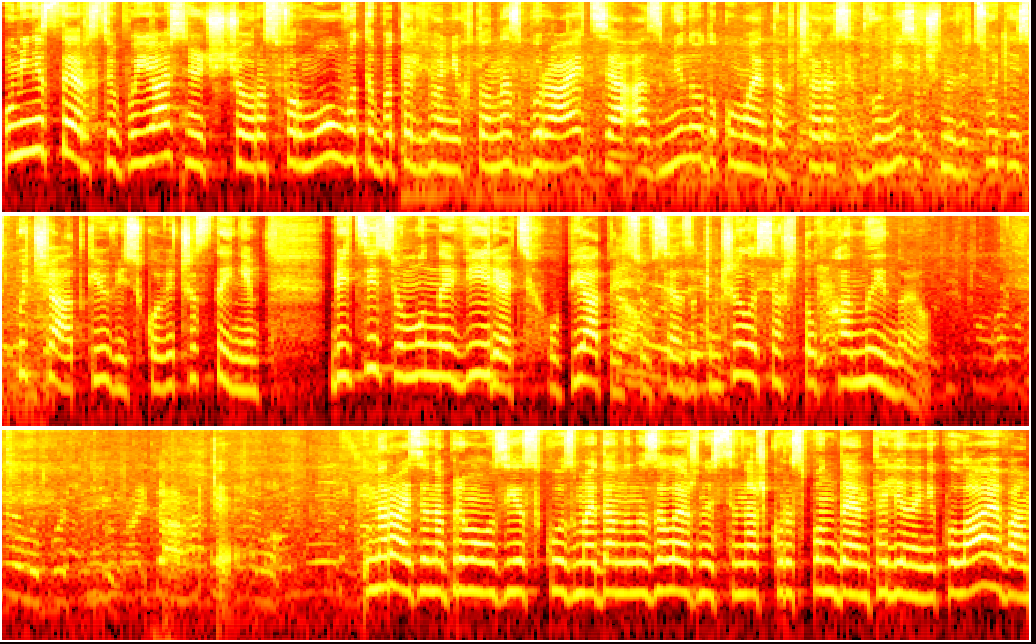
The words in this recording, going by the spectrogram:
У міністерстві пояснюють, що розформовувати батальйон ніхто не збирається, а зміни у документах через двомісячну відсутність печатків у військовій частині. Бійці цьому не вірять. У п'ятницю все закінчилося штовханиною. І наразі на прямому зв'язку з Майдану Незалежності наш кореспондент Аліна Ніколаєва.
